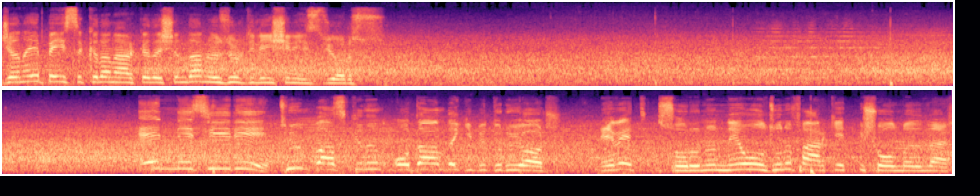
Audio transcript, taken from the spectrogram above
canı epey sıkılan arkadaşından özür dileyişini izliyoruz. En Nesiri tüm baskının odağında gibi duruyor. Evet, sorunun ne olduğunu fark etmiş olmalılar.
